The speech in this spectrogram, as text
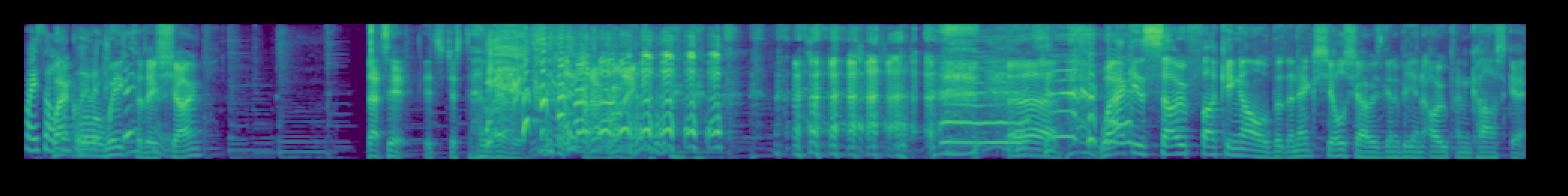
Myself Whack wore a included. wig for this show. That's it. It's just hilarious. Ironic. Uh, Whack is so fucking old that the next Shill show is going to be an open casket.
